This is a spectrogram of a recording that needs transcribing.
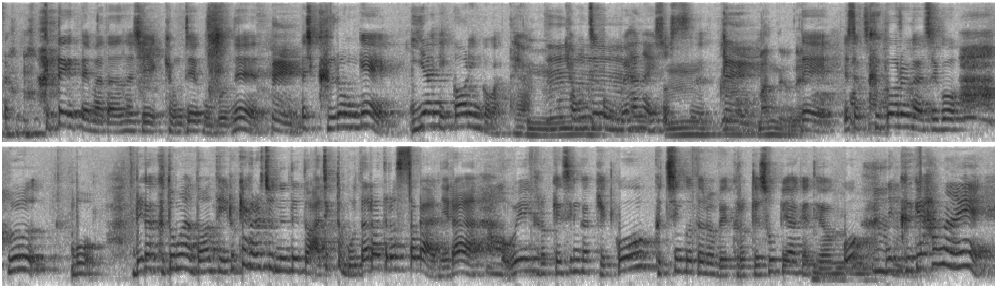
그때그때마다 사실 경제 공부는 네. 사실 그런 게 이야기거리인 것 같아요. 음. 경제 공부의 하나의 소스. 음, 그, 네. 맞네요. 네. 네, 그래서 맞아, 그거를 가지고 어, 뭐 내가 그동안 너한테 이렇게 가르쳤는데 너 아직도 못 알아들었어가 아니라 어. 어, 왜 그렇게 생각했고 그 친구들은 왜 그렇게 소비하게 되었고 음. 근데 음. 그게 하나의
